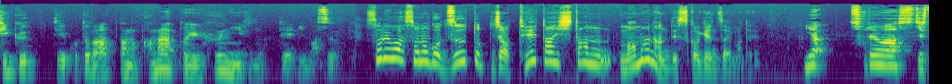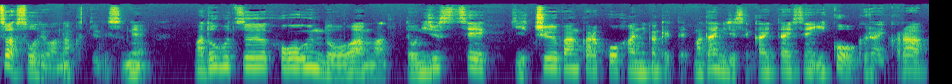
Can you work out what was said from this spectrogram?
ていくっていうことがあったのかなというふうに思っています。それはその後ずっとじゃあ停滞したままなんですか現在まで？いや、それは実はそうではなくてですね、まあ、動物保護運動は、まあ、20世紀中盤から後半にかけて、まあ、第二次世界大戦以降ぐらいから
